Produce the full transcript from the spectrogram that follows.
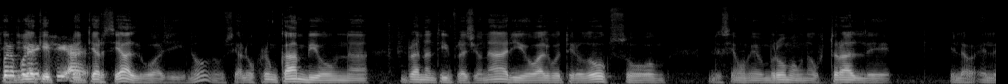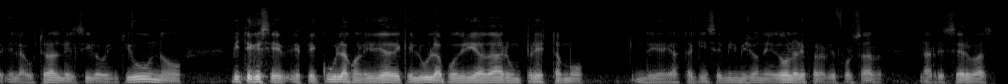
pero por tendría que que plantearse algo allí, ¿no? O sea, a lo mejor un cambio, una- un plan antiinflacionario, algo heterodoxo, decíamos medio en broma, un austral de el, el- el austral del siglo XXI. Viste que se especula con la idea de que Lula podría dar un préstamo de hasta 15 mil millones de dólares para reforzar las reservas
